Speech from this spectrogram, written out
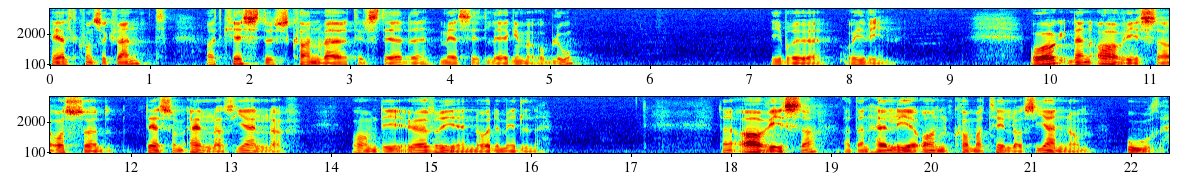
helt konsekvent at Kristus kan være til stede med sitt legeme og blod i brødet og i vinen. Og den avviser også det som ellers gjelder om de øvrige nådemidlene. Den avviser at Den hellige ånd kommer til oss gjennom Ordet.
